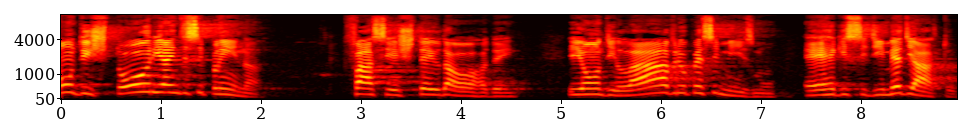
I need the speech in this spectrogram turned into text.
Onde estoure a indisciplina, faça esteio da ordem. E onde lavre o pessimismo, ergue-se de imediato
